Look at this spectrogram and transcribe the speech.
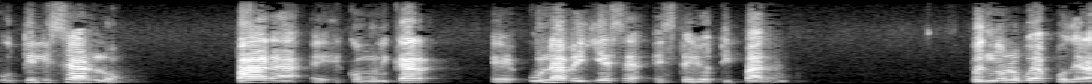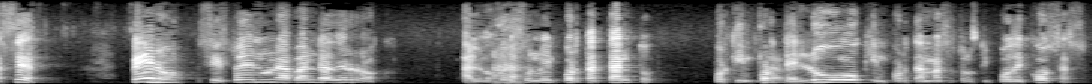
utilizarlo para comunicar una belleza estereotipada, pues no lo voy a poder hacer. Pero si estoy en una banda de rock, a lo mejor eso no importa tanto, porque importa el look, importa más otro tipo de cosas.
